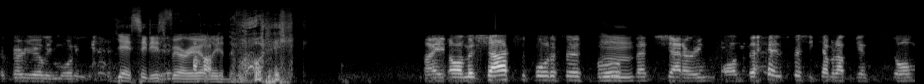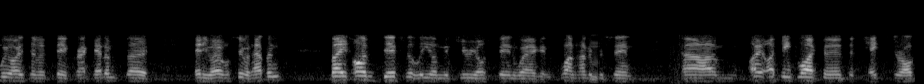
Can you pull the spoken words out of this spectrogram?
A very early morning. Yes, it is very early in the morning. Mate, I'm a Sharks supporter first of all. Mm. So that's shattering, on especially coming up against the Storm. We always have a fair crack at them. So anyway, we'll see what happens. Mate, I'm definitely on the Kyrgios bandwagon, 100%. Um, I, I think like the the texter, I'm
